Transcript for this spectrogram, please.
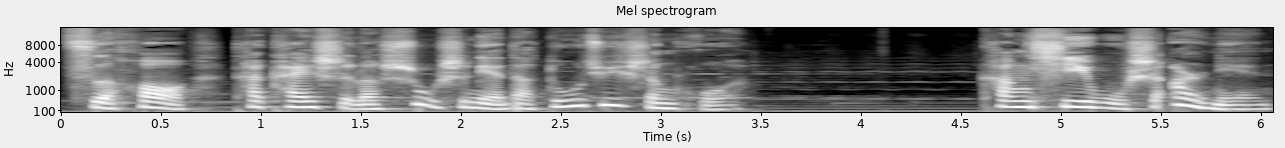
此后，他开始了数十年的独居生活。康熙五十二年，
